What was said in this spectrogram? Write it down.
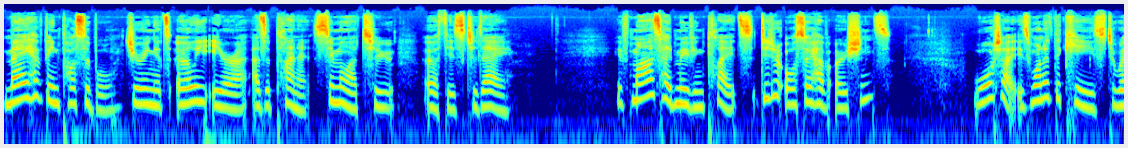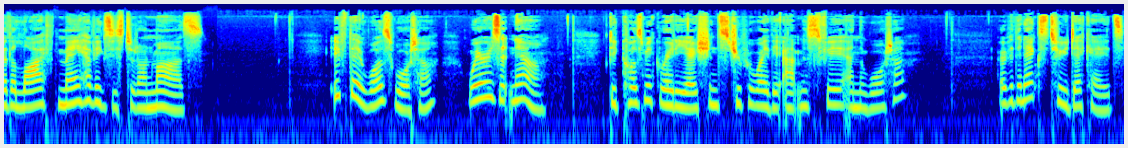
may have been possible during its early era as a planet similar to Earth is today. If Mars had moving plates, did it also have oceans? Water is one of the keys to whether life may have existed on Mars. If there was water, where is it now? Did cosmic radiation strip away the atmosphere and the water? Over the next two decades,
